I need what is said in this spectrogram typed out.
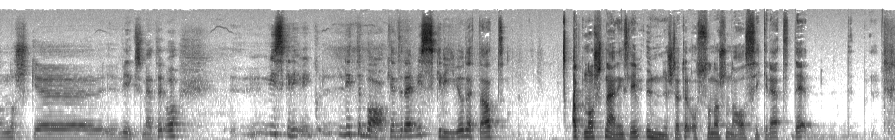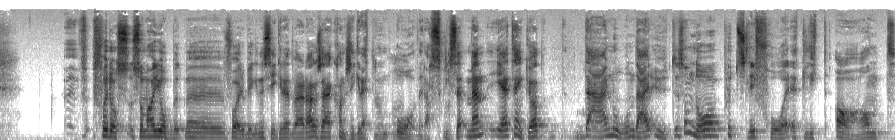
og, norske virksomheter. Og vi skriver litt tilbake til det. Vi skriver jo dette at, at norsk næringsliv understøtter også nasjonal sikkerhet. Det, for oss som har jobbet med forebyggende sikkerhet hver dag, så er kanskje ikke dette noen mm. overraskelse. Men jeg tenker jo at det er noen der ute som nå plutselig får et litt annet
